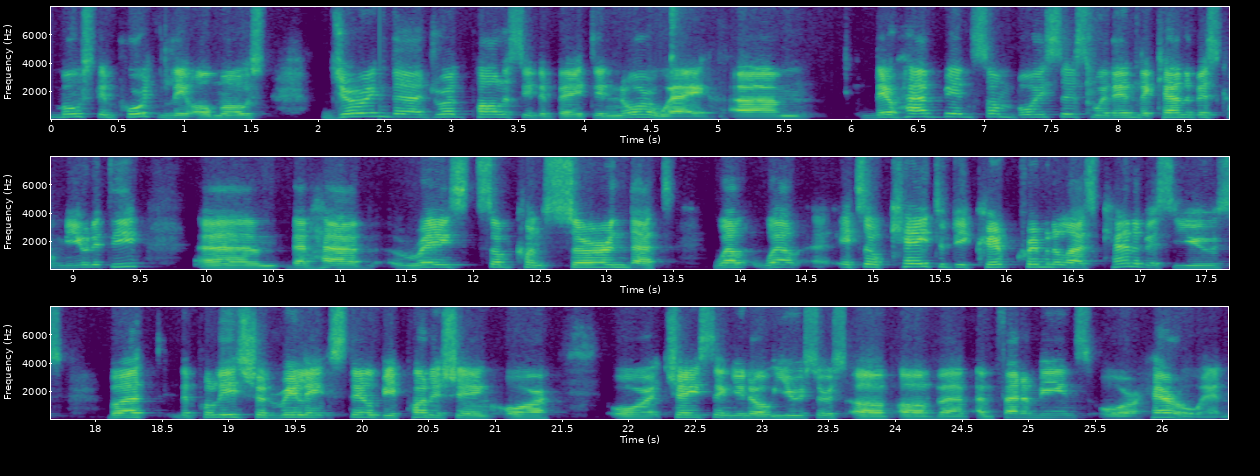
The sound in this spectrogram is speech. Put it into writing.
most importantly, almost during the drug policy debate in Norway, um, there have been some voices within the cannabis community um, that have raised some concern that, well, well, it's okay to decriminalize cannabis use, but the police should really still be punishing or or chasing, you know, users of of uh, amphetamines or heroin.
